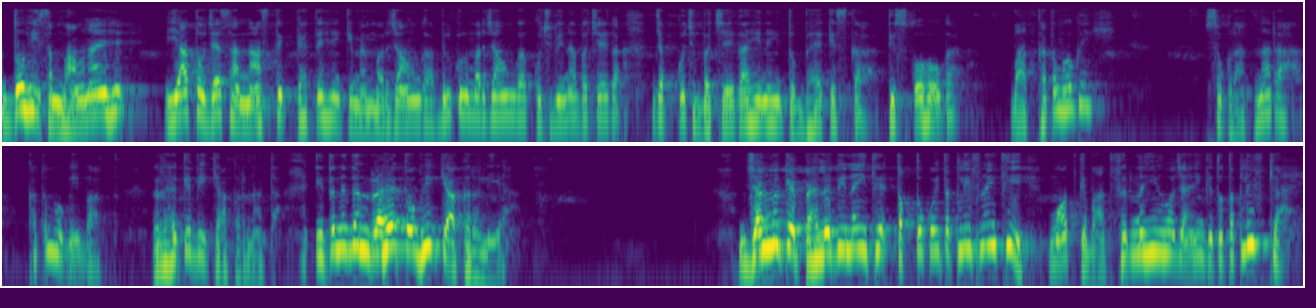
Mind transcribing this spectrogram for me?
दो ही संभावनाएँ हैं या तो जैसा नास्तिक कहते हैं कि मैं मर जाऊँगा, बिल्कुल मर जाऊँगा, कुछ भी ना बचेगा। जब कुछ बचेगा ही नहीं तो भय किसका? किसको होगा? बात खत्म हो गई। सुकरात ना रहा, खत्म हो गई बात। रह के भी क्या करना था? इतने दिन रहे तो भी क्या कर लिया? जन्म के पहले भी नहीं थे, तब तो कोई तकलीफ़ नहीं थी। मौत के बाद फिर नहीं हो जाएँगे तो तकलीफ़ क्या है?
